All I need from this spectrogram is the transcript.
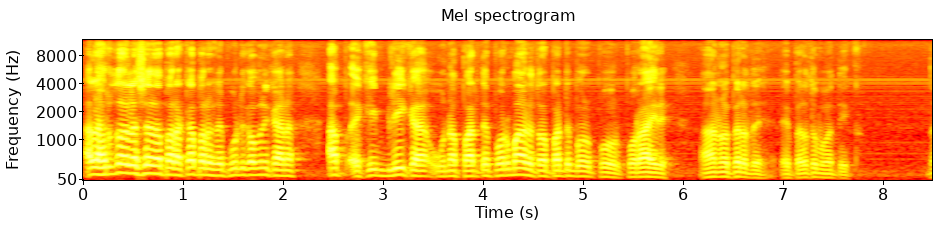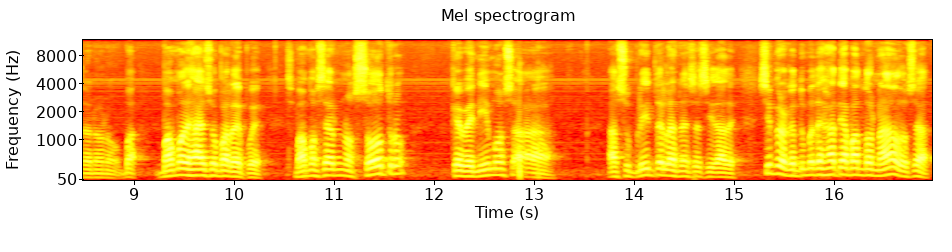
A la ruta de la seda para acá, para República Dominicana, ah, es que implica una parte por mar, otra parte por, por, por aire. Ah, no, espérate, espérate un momentico. No, no, no, va- vamos a dejar eso para después. Vamos a ser nosotros que venimos a, a suplirte las necesidades. Sí, pero que tú me dejaste abandonado. O sea,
